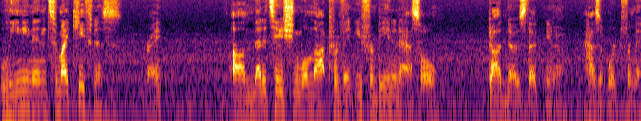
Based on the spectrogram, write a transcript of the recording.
Leaning into my Keithness, right? Um, meditation will not prevent you from being an asshole. God knows that, you know, hasn't worked for me.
